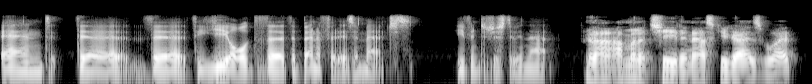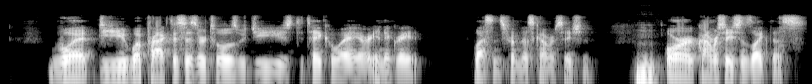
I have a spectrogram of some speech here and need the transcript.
and the the the yield, the the benefit is immense, even to just doing that. And I, I'm going to cheat and ask you guys what what do you what practices or tools would you use to take away or integrate lessons from this conversation hmm. or conversations like this?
